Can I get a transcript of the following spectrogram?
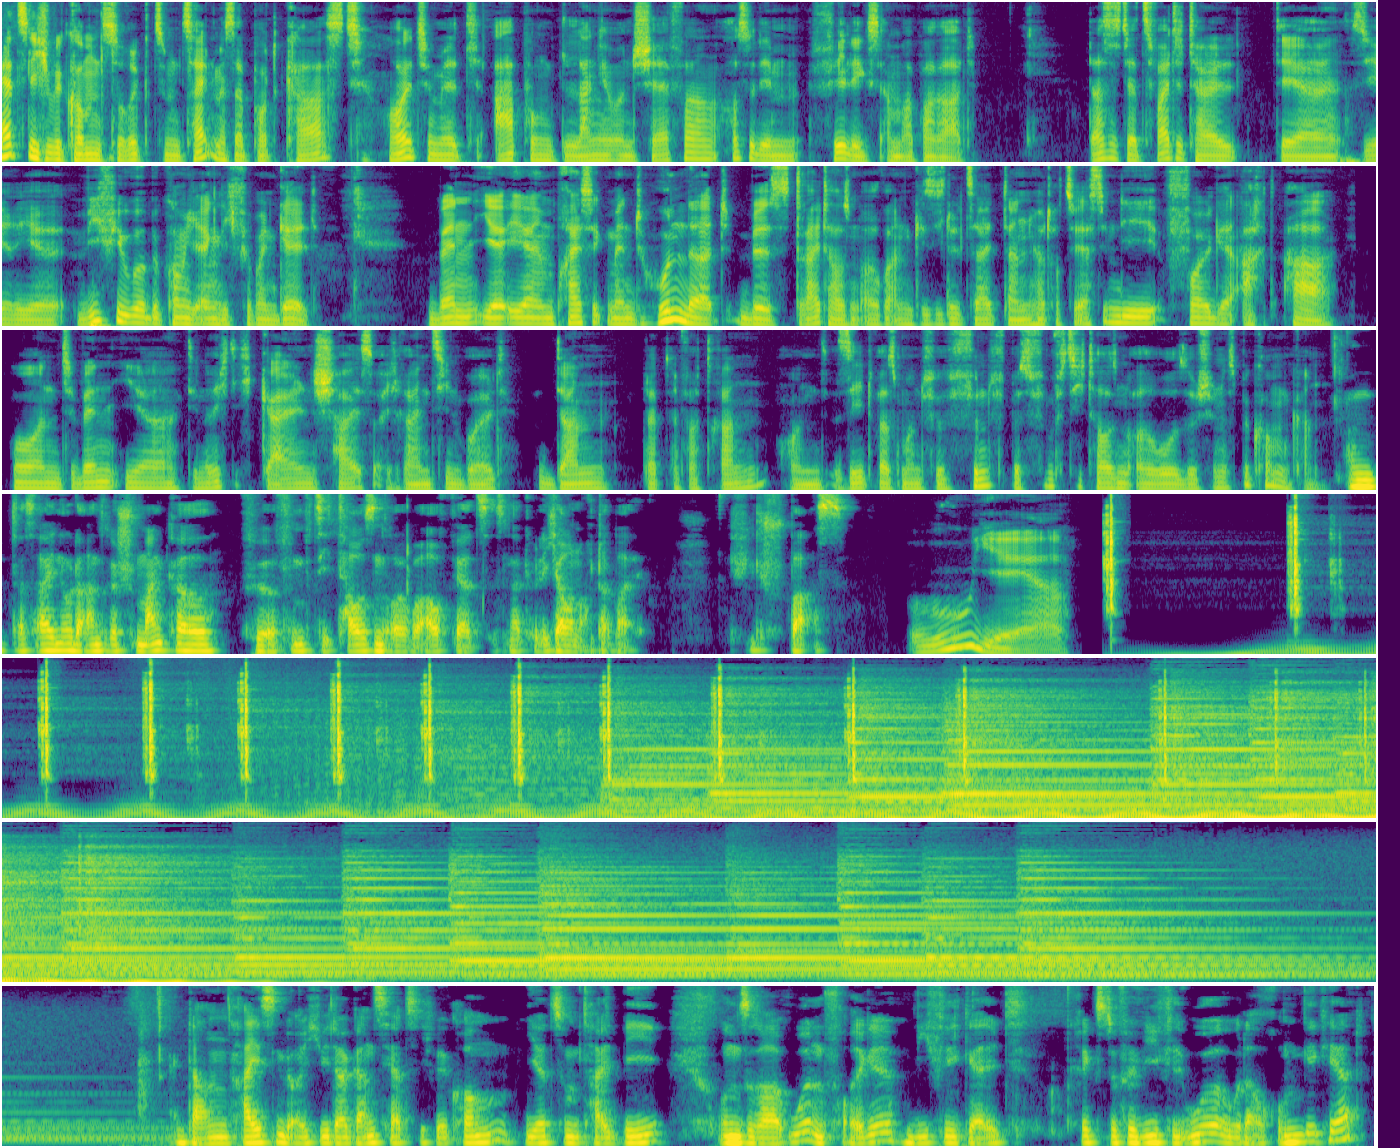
Herzlich willkommen zurück zum Zeitmesser-Podcast. Heute mit A. Lange und Schäfer, außerdem Felix am Apparat. Das ist der zweite Teil der Serie Wie viel Uhr bekomme ich eigentlich für mein Geld? Wenn ihr eher im Preissegment 100 bis 3000 Euro angesiedelt seid, dann hört doch zuerst in die Folge 8a. Und wenn ihr den richtig geilen Scheiß euch reinziehen wollt, dann bleibt einfach dran und seht, was man für 5.000 bis 50.000 Euro so Schönes bekommen kann. Und das eine oder andere Schmankerl für 50.000 Euro aufwärts ist natürlich auch noch dabei. Viel Spaß. Oh yeah. Dann heißen wir euch wieder ganz herzlich willkommen hier zum Teil B unserer Uhrenfolge. Wie viel Geld kriegst du für wie viel Uhr oder auch umgekehrt?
